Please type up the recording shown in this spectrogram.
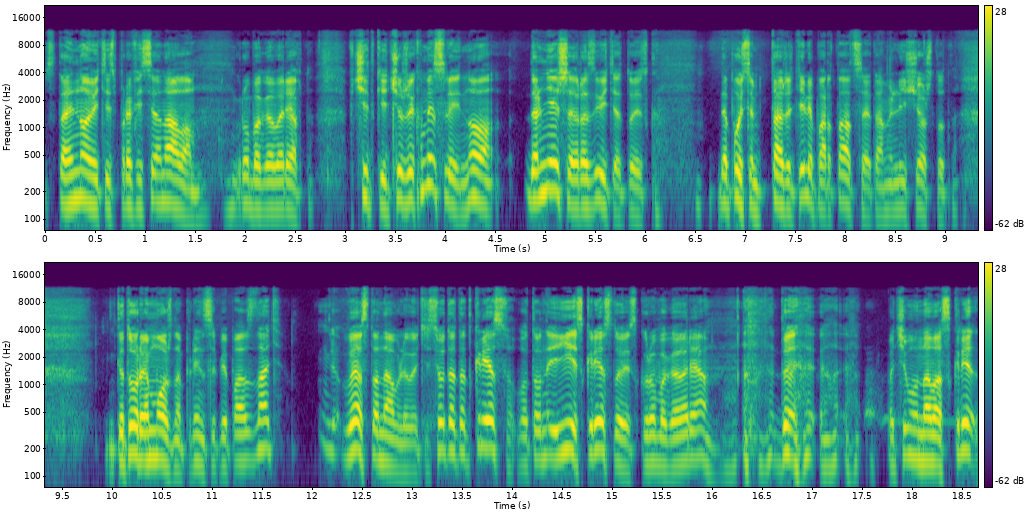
становитесь профессионалом, грубо говоря, в читке чужих мыслей, но дальнейшее развитие, то есть, допустим, та же телепортация там или еще что-то, которое можно, в принципе, познать, вы останавливаетесь. Вот этот крест, вот он и есть крест, то есть, грубо говоря, почему на вас крест,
